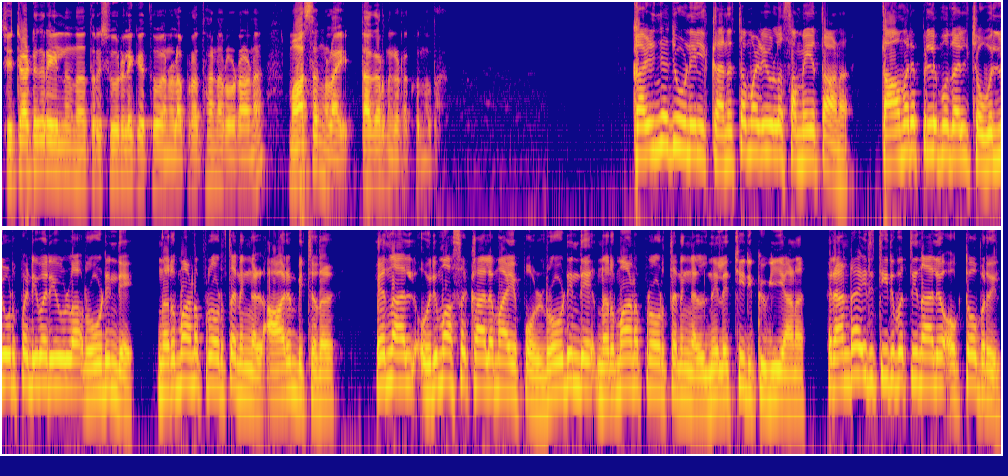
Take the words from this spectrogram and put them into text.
ചിറ്റാട്ടുകരയിൽ നിന്ന് തൃശൂരിലേക്ക് എത്തുവാനുള്ള പ്രധാന റോഡാണ് മാസങ്ങളായി തകർന്നു കിടക്കുന്നത്. കഴിഞ്ഞ ജൂണിൽ കനത്ത മഴയുള്ള സമയത്താണ് താമരപ്പള്ളി മുതൽ ചൊവ്വല്ലൂർപ്പടി വരെയുള്ള റോഡിന്റെ നിർമ്മാണ പ്രവർത്തനങ്ങൾ ആരംഭിച്ചത്. എന്നാൽ ഒരു മാസക്കാലമായപ്പോൾ റോഡിന്റെ നിർമ്മാണ പ്രവർത്തനങ്ങൾ നിലച്ചിരിക്കുകയാണ്. രണ്ടായിരത്തി ഇരുപത്തിനാല് ഒക്ടോബറിൽ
